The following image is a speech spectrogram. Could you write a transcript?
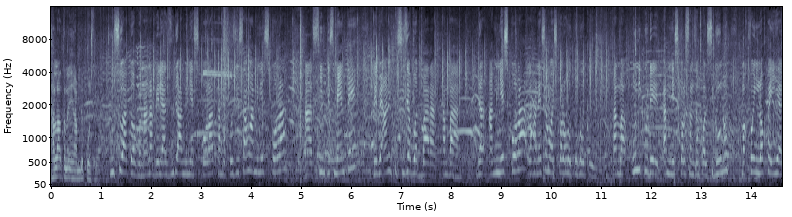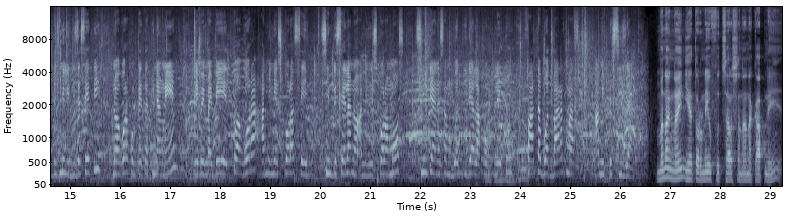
halat na posting. Khusus atau apa nana beli azura amine ya sekolah tambah posisi amine escola ya sekolah ah, simplesmente lebih ami persisnya buat barak tambah dan amine ya sekolah lahannya sama sekolah hotu hotu tambah unik udah amine sekolah Sanjung Polisi segundo mak foi loca 2017 no agora completa tinang nen lebih mai be to agora amine sekolah se simples ela no amine sekolah mos simple ane sama buat tidak lah kompleto falta buat barak mas ami persisnya Menang nain ia torneio futsal Sanana Cup ne,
